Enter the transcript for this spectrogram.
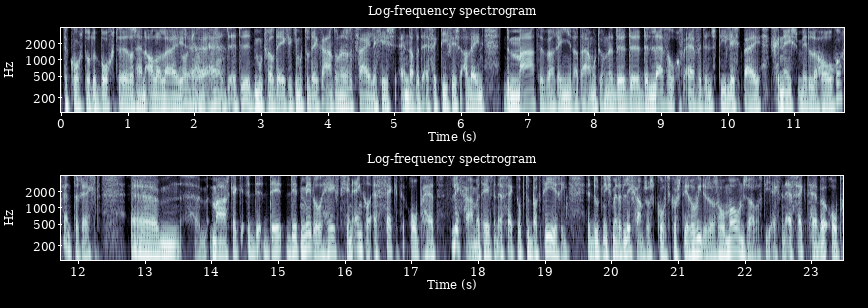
te kort door de bocht. Er zijn allerlei. Oh, dat, ja. het, het, het, moet wel degelijk, je moet wel degelijk aantonen dat het veilig is en dat het effectief is. Alleen de mate waarin je dat aan moet tonen, de, de, de level of evidence, die ligt bij geneesmiddelen hoger en terecht. Um, maar kijk, dit, dit middel heeft geen enkel effect op het lichaam. Het heeft een effect op de bacterie. Het doet niks met het lichaam, zoals corticosteroïden, zoals hormoonzalf, die echt een effect hebben op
